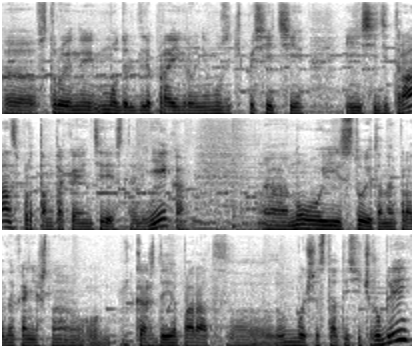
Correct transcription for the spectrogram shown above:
э, встроенный модуль для проигрывания музыки по сети, и CD-транспорт, там такая интересная линейка. Э, ну и стоит она, правда, конечно, каждый аппарат э, больше 100 тысяч рублей,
